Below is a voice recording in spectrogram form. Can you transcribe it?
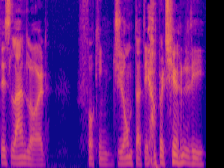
this landlord fucking jumped at the opportunity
